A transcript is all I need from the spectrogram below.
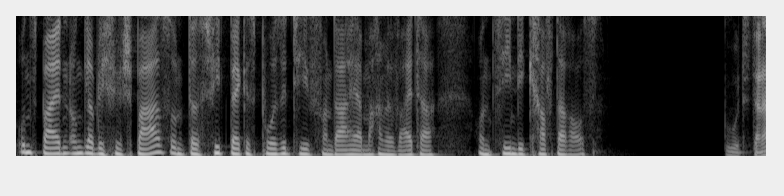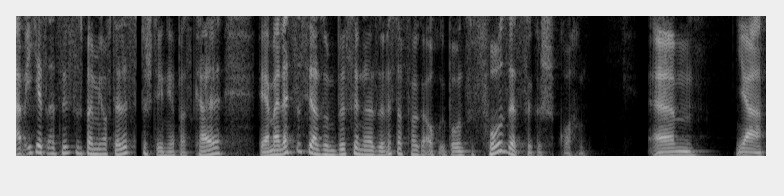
uns beiden unglaublich viel Spaß und das Feedback ist positiv. Von daher machen wir weiter und ziehen die Kraft daraus. Gut, dann habe ich jetzt als nächstes bei mir auf der Liste stehen hier, Pascal. Wir haben ja letztes Jahr so ein bisschen in der Silvesterfolge auch über unsere Vorsätze gesprochen. Ähm, ja,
